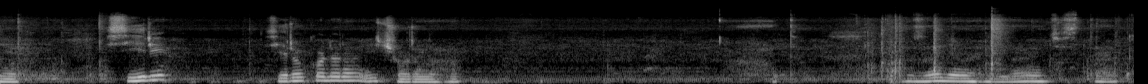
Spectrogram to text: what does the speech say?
Є сірі, сірого кольору і чорного. От. Ззаді виглядають так.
